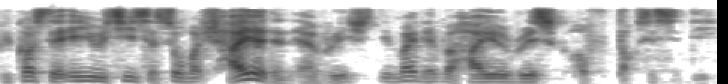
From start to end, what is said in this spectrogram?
because their AUCs are so much higher than average, they might have a higher risk of toxicity.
